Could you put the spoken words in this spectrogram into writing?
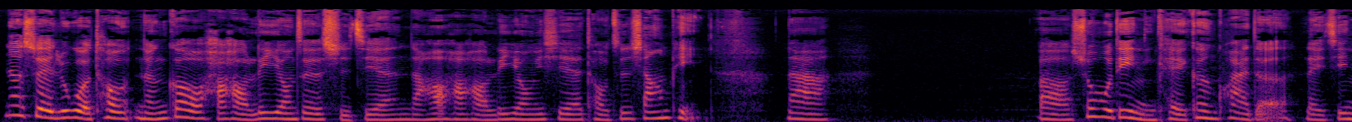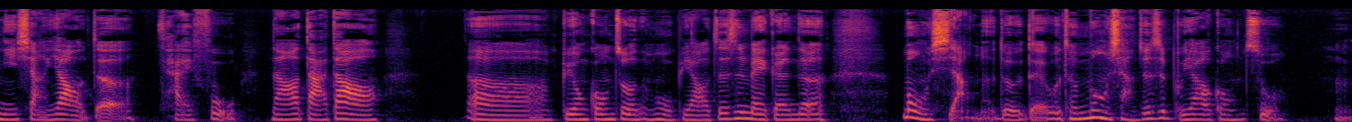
那所以如果透能够好好利用这个时间，然后好好利用一些投资商品，那呃，说不定你可以更快的累积你想要的财富，然后达到呃不用工作的目标，这是每个人的。梦想了，对不对？我的梦想就是不要工作。嗯，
